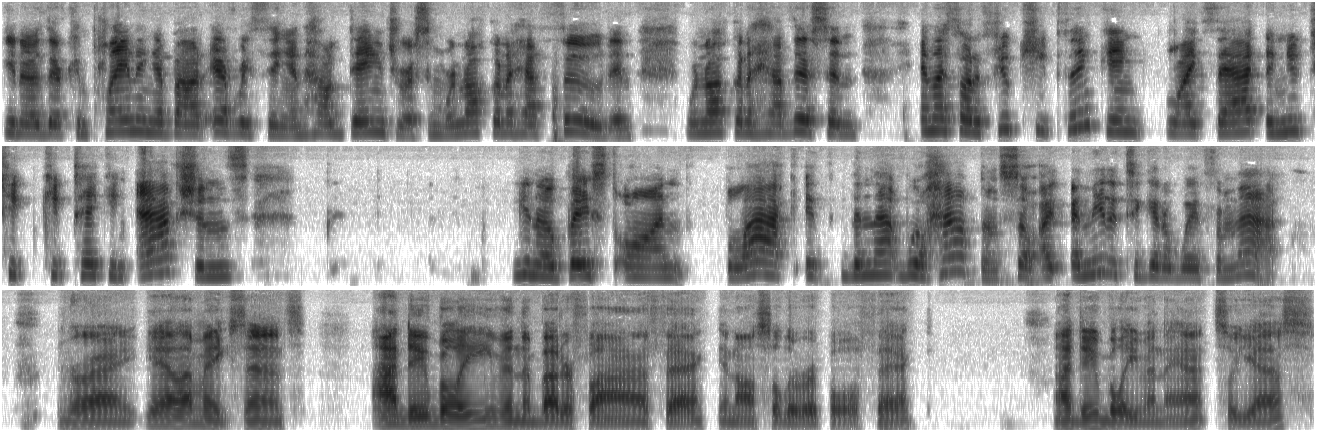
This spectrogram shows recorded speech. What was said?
you know they're complaining about everything and how dangerous and we're not going to have food and we're not going to have this and and i thought if you keep thinking like that and you keep keep taking actions you know based on lack it then that will happen. So i i needed to get away from that. Right. Yeah that makes sense. I do believe in the butterfly effect and also the ripple effect. I do believe in that. So, yes.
